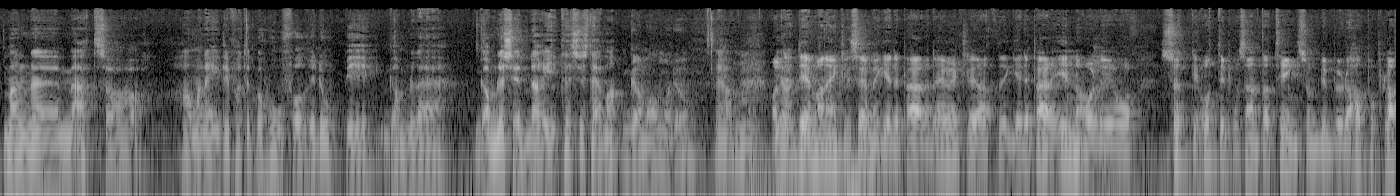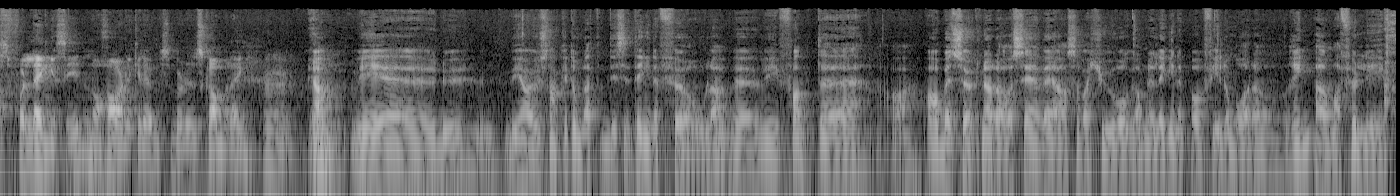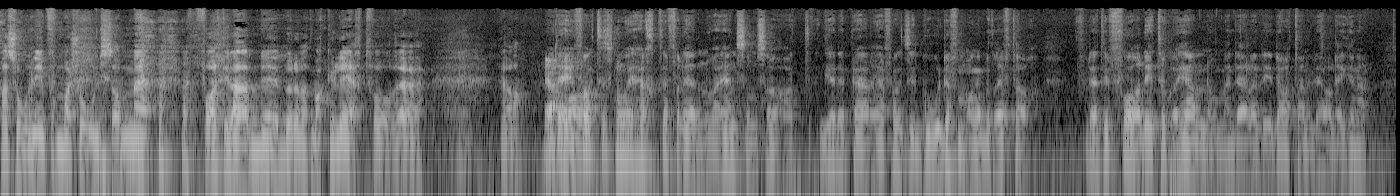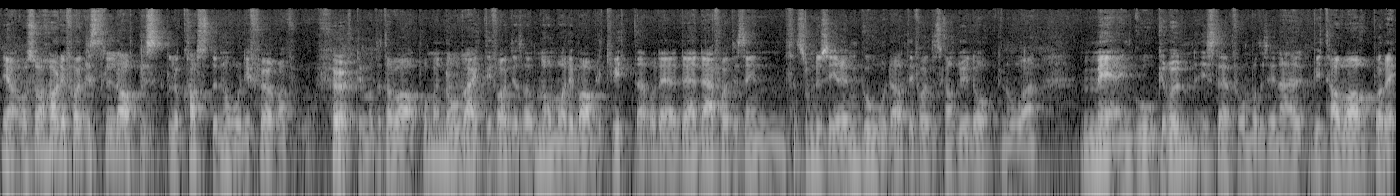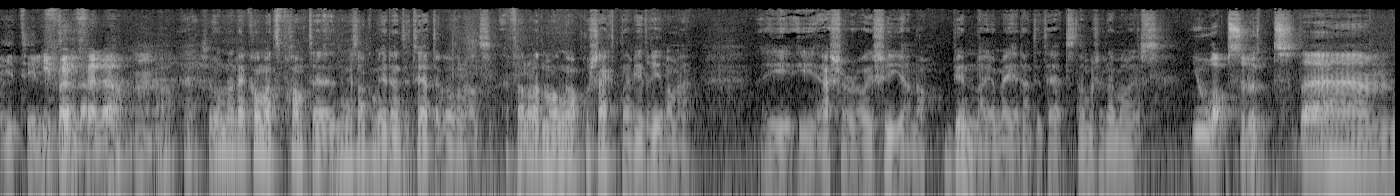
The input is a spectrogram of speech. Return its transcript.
men eh, med ett så har man egentlig fått et behov for å rydde opp i gamle, gamle synder i IT-systemer. Gammel moro. Ja. Og det, det man egentlig ser med GDPR, det er jo egentlig at GDPR inneholder jo 70-80% av ting som du burde hatt på plass for lenge siden. Og har du ikke det, så burde du skamme deg. Ja, vi, eh, du, vi har jo snakket om dette, disse tingene før, Olav. Eh, Vi fant eh, arbeidssøknader og CV-er som var 20 år gamle liggende på filområder. Og ringpermer full i personlig informasjon som eh, for alt i verden eh, burde vært makulert for eh, ja. Ja, det er jo og- faktisk noe jeg hørte forleden. Var en som sa at GDPR er faktisk et gode for mange bedrifter. Fordi at de får de til å gå gjennom en del av de dataene de har liggende. Ja, og så har de faktisk tillatelse til å kaste noe de før har følt de måtte ta vare på, men nå vet de faktisk at nå må de bare bli kvitt det. Og det, det, det er faktisk en, som du sier, en gode at de faktisk kan rydde opp noe med en god grunn, istedenfor å si nei, vi tar vare på det i I tilfelle. tilfelle. Ja. Mm. Så, når det kommer frem til, når vi snakker om identitet og governance, jeg føler at mange av prosjektene vi driver med i, i Azure og i skyen, da, begynner jo med identitet. Stemmer ikke det, Marius? Jo, absolutt. Det,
